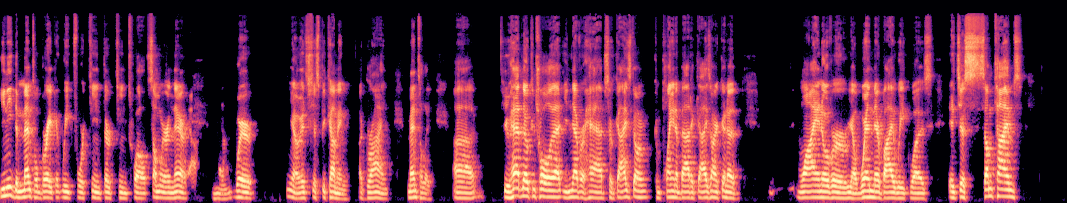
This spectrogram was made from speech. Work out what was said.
you need the mental break at week 14, 13, 12, somewhere in there, yeah. um, where you know, it's just becoming a grind mentally. Uh, you have no control of that. You never have. So guys don't complain about it. Guys aren't going to whine over, you know, when their bye week was. It just sometimes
